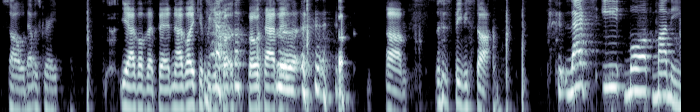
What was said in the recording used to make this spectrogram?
So that was great. Yeah, I love that bit, and I like if we could both both have it. Um, Stevie, stop. Let's eat more money.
